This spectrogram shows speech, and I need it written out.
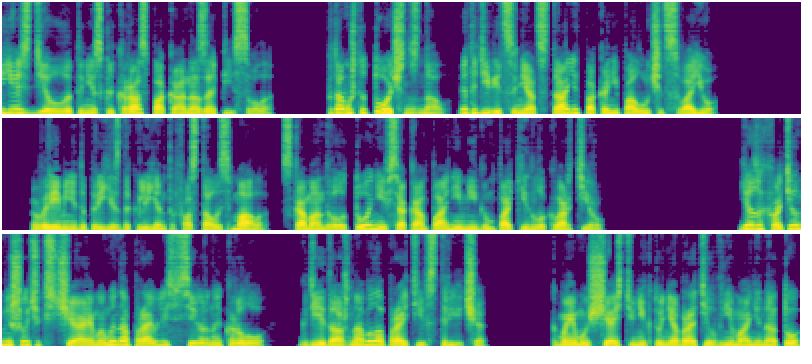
я сделал это несколько раз, пока она записывала. Потому что точно знал, эта девица не отстанет, пока не получит свое. Времени до приезда клиентов осталось мало, скомандовала Тони, и вся компания мигом покинула квартиру. Я захватил мешочек с чаем, и мы направились в северное крыло, где и должна была пройти встреча. К моему счастью, никто не обратил внимания на то,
